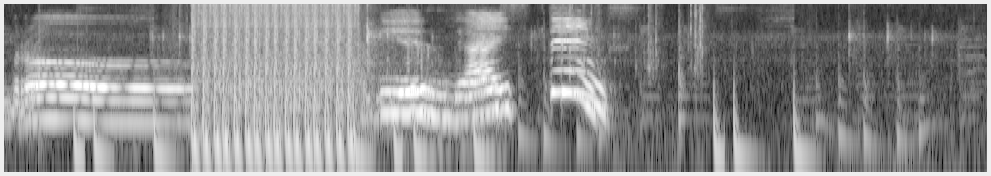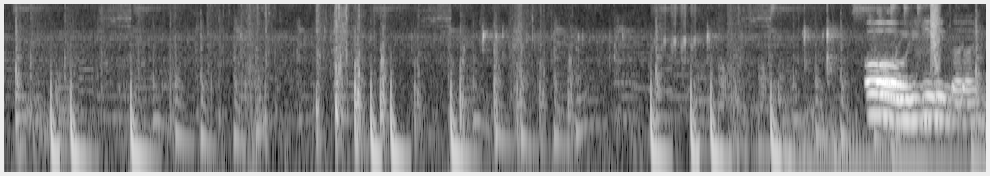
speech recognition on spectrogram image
Bro, this guy stinks. Oh, you did that.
